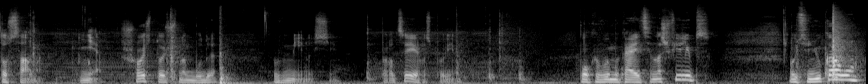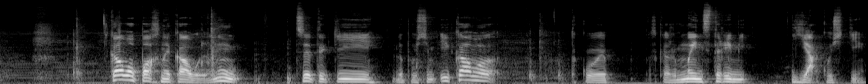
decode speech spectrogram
то саме. Ні, щось точно буде в мінусі. Про це я розповім. Поки вимикається наш Philips, оціню каву. Кава пахне кавою. Ну, це такі, допустим, і кава такої, скажімо, мейнстрім якості.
